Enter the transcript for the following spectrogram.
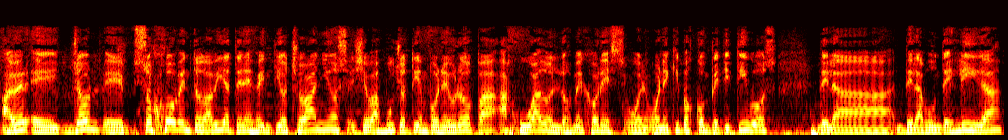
A ver, eh, John, eh, sos joven todavía, tenés 28 años, llevas mucho tiempo en Europa, has jugado en los mejores o en, o en equipos competitivos de la, de la Bundesliga.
